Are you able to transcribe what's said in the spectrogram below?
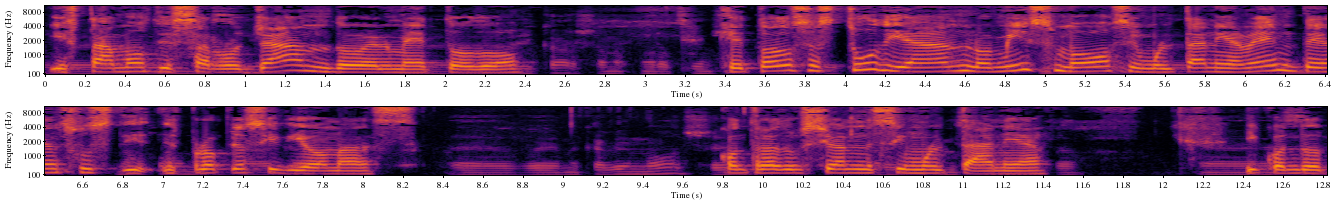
y estamos desarrollando el método, que todos estudian lo mismo simultáneamente en sus propios idiomas, con traducción simultánea. Y cuando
